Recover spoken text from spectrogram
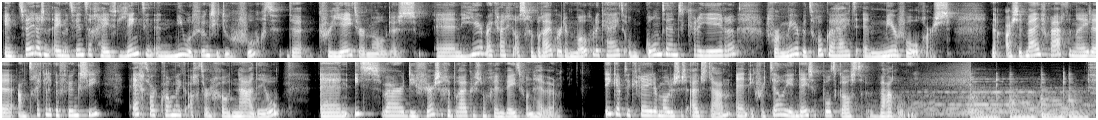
In 2021 heeft LinkedIn een nieuwe functie toegevoegd, de Creator Modus. En hierbij krijg je als gebruiker de mogelijkheid om content te creëren voor meer betrokkenheid en meer volgers. Nou, als je het mij vraagt, een hele aantrekkelijke functie. Echter kwam ik achter een groot nadeel en iets waar diverse gebruikers nog geen weet van hebben. Ik heb de Creator Modus dus uitstaan en ik vertel je in deze podcast waarom.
